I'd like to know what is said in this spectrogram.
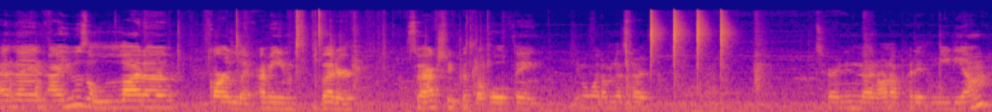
And then I use a lot of garlic, I mean butter. So I actually put the whole thing. You know what, I'm gonna start turning that on. I'll put it medium.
